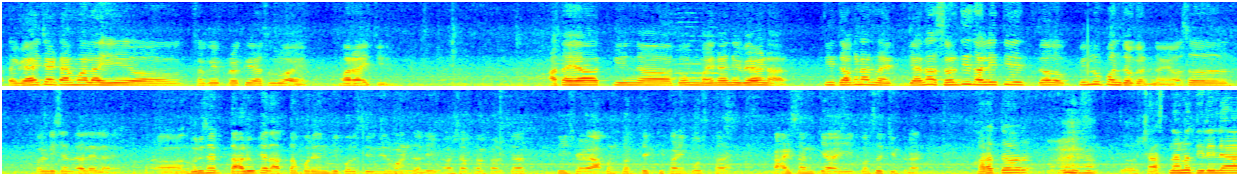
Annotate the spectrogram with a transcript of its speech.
आता व्यायच्या टायमाला ही सगळी प्रक्रिया सुरू आहे मरायची. आता ह्या तीन दोन महिन्यांनी वेळणार ती जगणार नाहीत. ज्यांना सर्दी झाली ती ज पिल्लू पण जगत नाही. असं कंडिशन झालेलं आहे. धुरीसाहेब तालुक्यात आतापर्यंत जी परिस्थिती निर्माण झाली अशा प्रकारच्या किती शेळ्या आपण प्रत्येक ठिकाणी पोहोचताय. काय संख्या आहे कसं चित्र आहे खरं तर शासनानं दिलेल्या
